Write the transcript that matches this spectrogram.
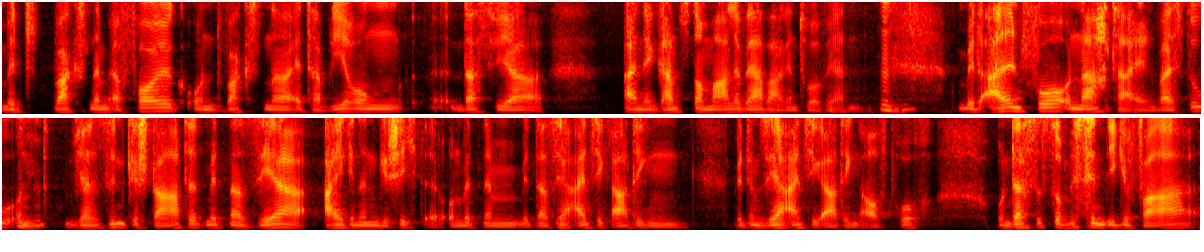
mit wachsendem Erfolg und wachsender Etablierung, dass wir eine ganz normale Werbeagentur werden. Mhm mit allen Vor- und Nachteilen, weißt du? Und mhm. wir sind gestartet mit einer sehr eigenen Geschichte und mit einem, mit einer sehr einzigartigen, mit einem sehr einzigartigen Aufbruch. Und das ist so ein bisschen die Gefahr,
